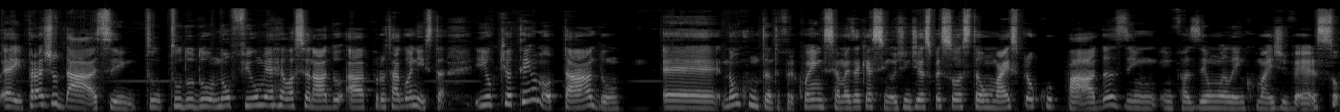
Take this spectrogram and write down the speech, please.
é, para ajudar, assim, tu, tudo do, no filme é relacionado à protagonista. E o que eu tenho notado, é, não com tanta frequência, mas é que assim, hoje em dia as pessoas estão mais preocupadas em, em fazer um elenco mais diverso,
